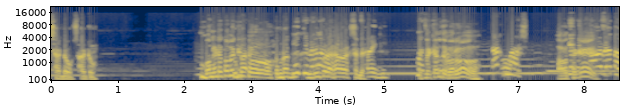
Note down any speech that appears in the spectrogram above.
ছাড়ো ছাড়ো। বল এটা কবে কিন্তু? তোমরা দুই করে খারাপ একসাথে এটা খেলতে পারো? এক মাস। হাওয়া থাকে? ব্যথা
